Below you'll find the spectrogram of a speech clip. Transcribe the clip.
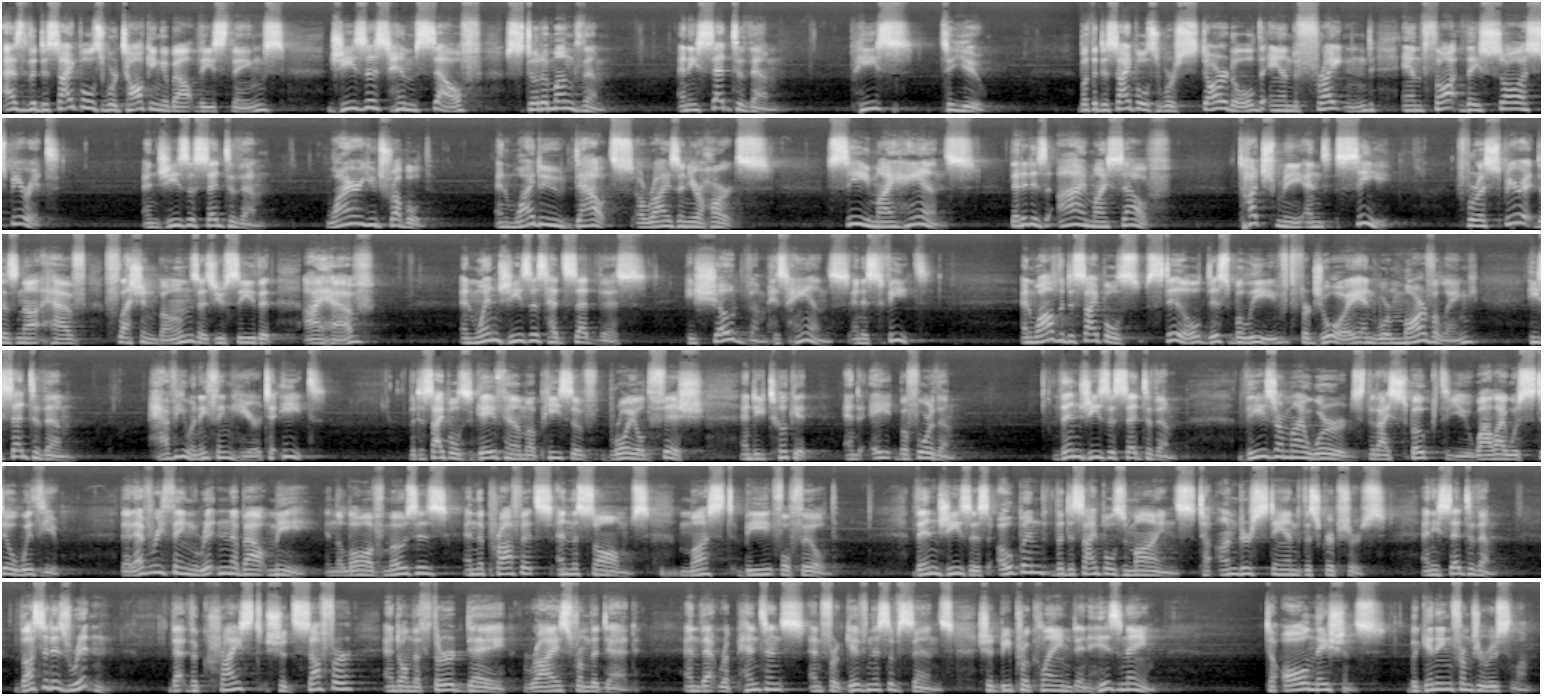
As the disciples were talking about these things, Jesus himself stood among them, and he said to them, Peace to you. But the disciples were startled and frightened and thought they saw a spirit. And Jesus said to them, Why are you troubled? And why do doubts arise in your hearts? See my hands, that it is I myself. Touch me and see. For a spirit does not have flesh and bones, as you see that I have. And when Jesus had said this, he showed them his hands and his feet. And while the disciples still disbelieved for joy and were marveling, he said to them, Have you anything here to eat? The disciples gave him a piece of broiled fish, and he took it and ate before them. Then Jesus said to them, These are my words that I spoke to you while I was still with you, that everything written about me in the law of Moses and the prophets and the Psalms must be fulfilled. Then Jesus opened the disciples' minds to understand the scriptures, and he said to them, Thus it is written that the Christ should suffer and on the third day rise from the dead, and that repentance and forgiveness of sins should be proclaimed in his name to all nations, beginning from Jerusalem.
